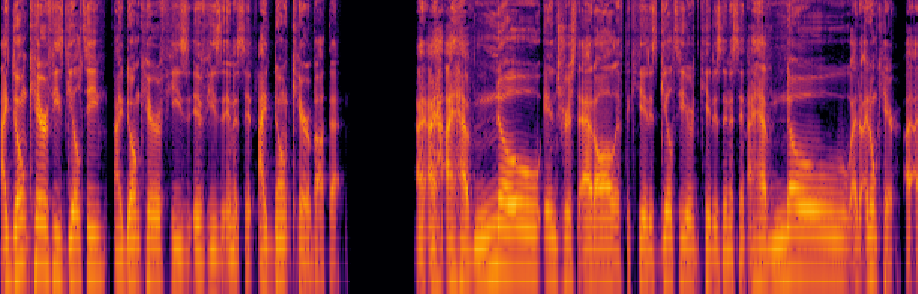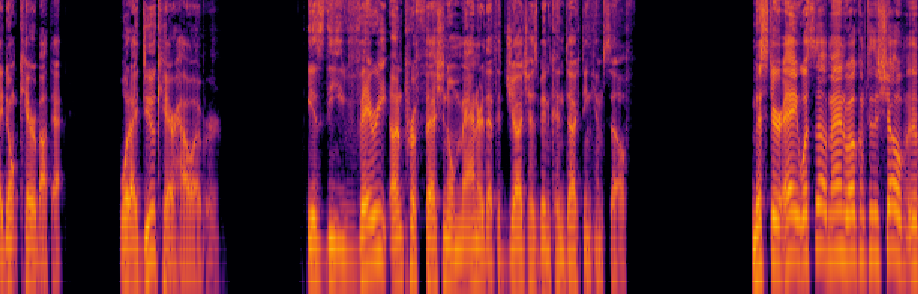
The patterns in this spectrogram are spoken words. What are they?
I don't care if he's guilty. I don't care if he's if he's innocent. I don't care about that. I, I, I have no interest at all if the kid is guilty or the kid is innocent. I have no. I, I don't care. I, I don't care about that. What I do care, however, is the very unprofessional manner that the judge has been conducting himself. Mr. A, what's up, man? Welcome to the show. Uh,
